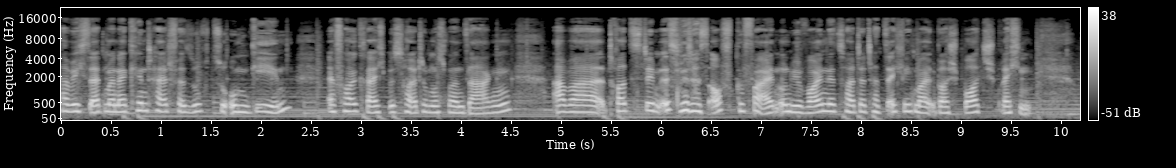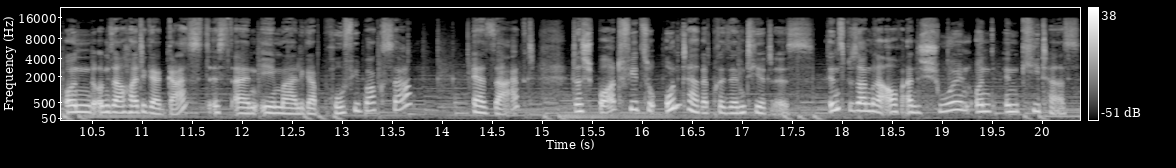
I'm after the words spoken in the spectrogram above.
habe ich seit meiner Kindheit versucht zu umgehen. Erfolgreich bis heute, muss man sagen. Aber trotzdem ist mir das aufgefallen und wir wollen jetzt heute tatsächlich mal über Sport sprechen. Und unser heutiger Gast ist ein ehemaliger Profiboxer. Er sagt, dass Sport viel zu unterrepräsentiert ist, insbesondere auch an Schulen und in Kitas.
